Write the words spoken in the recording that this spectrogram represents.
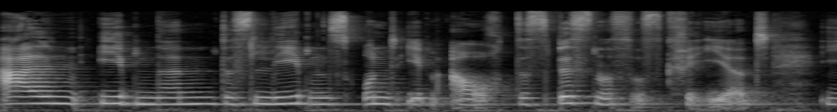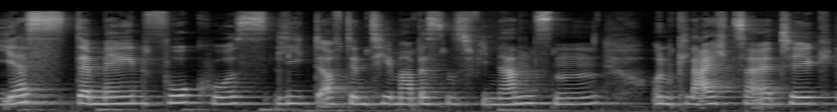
allen Ebenen des Lebens und eben auch des Businesses kreiert. Yes, der Main Fokus liegt auf dem Thema Business Finanzen und gleichzeitig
